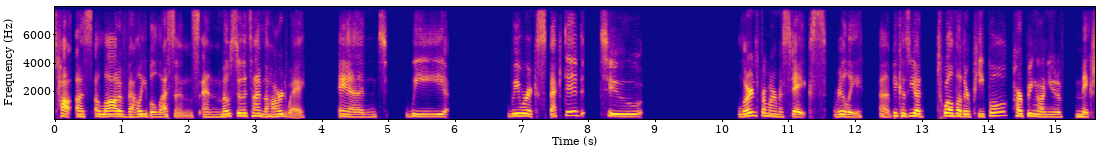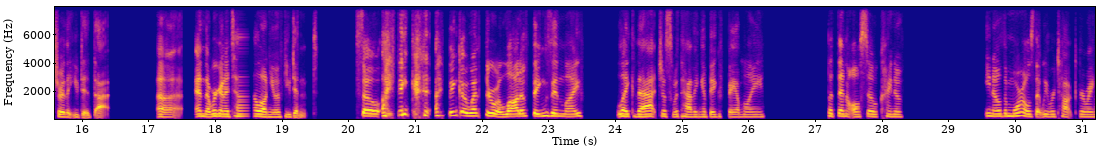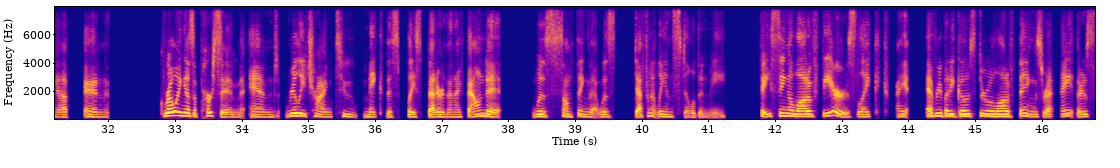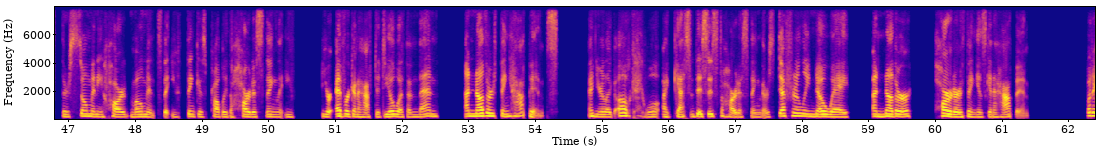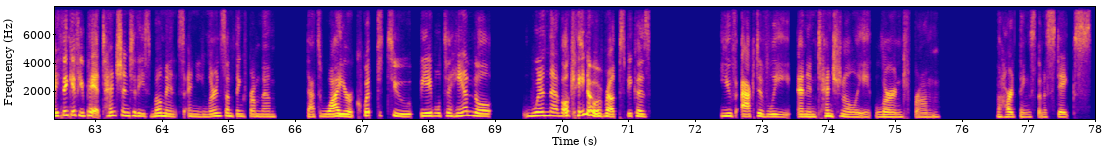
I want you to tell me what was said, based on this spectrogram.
taught us a lot of valuable lessons and most of the time the hard way. And we we were expected to learn from our mistakes, really, uh, because you had 12 other people harping on you to make sure that you did that. Uh, and that we're going to tell on you if you didn't. So I think I think I went through a lot of things in life like that just with having a big family. But then also kind of you know, the morals that we were taught growing up and growing as a person and really trying to make this place better than I found it was something that was definitely instilled in me. Facing a lot of fears, like I everybody goes through a lot of things, right? There's there's so many hard moments that you think is probably the hardest thing that you you're ever going to have to deal with and then another thing happens and you're like, oh, "Okay, well, I guess this is the hardest thing. There's definitely no way another harder thing is going to happen." But I think if you pay attention to these moments and you learn something from them, that's why you're equipped to be able to handle when that volcano erupts because you've actively and intentionally learned from the hard things, the mistakes,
